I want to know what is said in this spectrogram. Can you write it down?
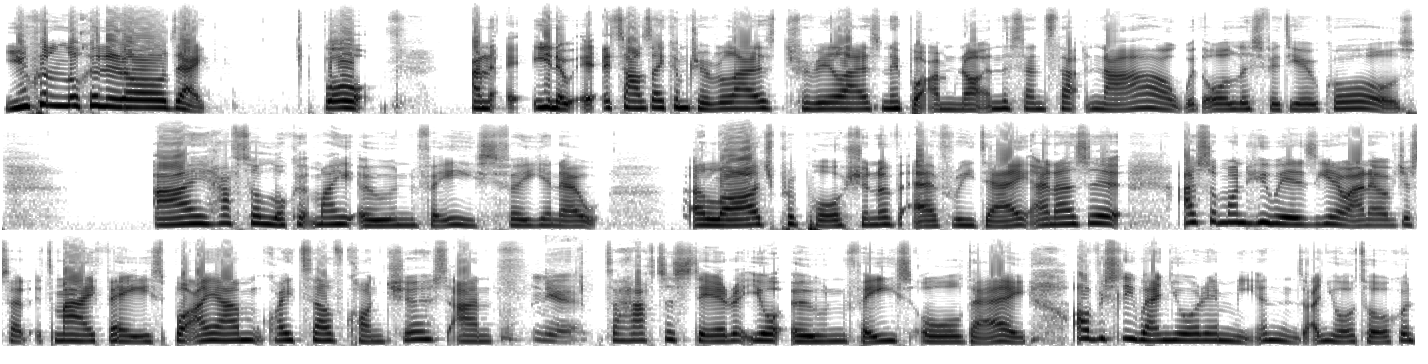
You can look at it all day, but and uh, you know, it, it sounds like I'm trivialized, trivializing it, but I'm not in the sense that now with all this video calls, I have to look at my own face for you know a large proportion of every day. And as a as someone who is, you know, I know I've just said it's my face, but I am quite self conscious and Yeah. to have to stare at your own face all day. Obviously, when you're in meetings and you're talking,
